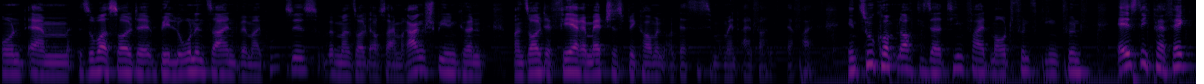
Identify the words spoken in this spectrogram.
und ähm, sowas sollte belohnend sein, wenn man gut ist. Man sollte auf seinem Rang spielen können. Man sollte faire Matches bekommen und das ist im Moment einfach nicht der Fall. Hinzu kommt noch dieser Teamfight-Mode 5 gegen 5. Er ist nicht perfekt.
